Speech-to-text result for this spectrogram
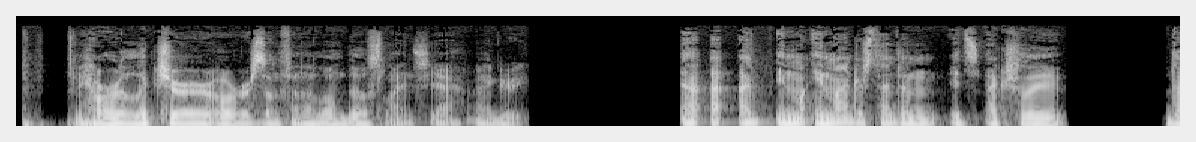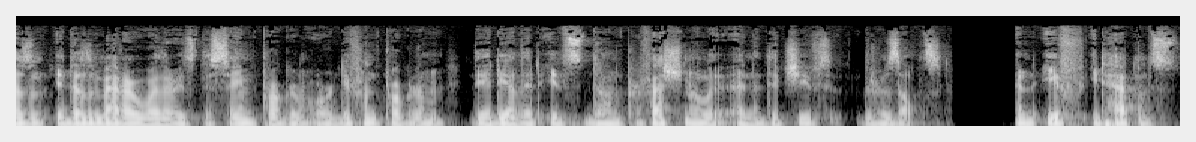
or a lecturer, or something along those lines. Yeah, I agree. I, I, in my in my understanding, it's actually doesn't it doesn't matter whether it's the same program or a different program. The idea that it's done professionally and it achieves the results, and if it happens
